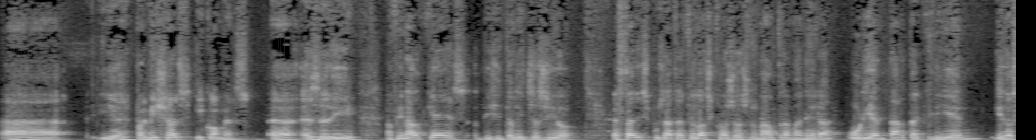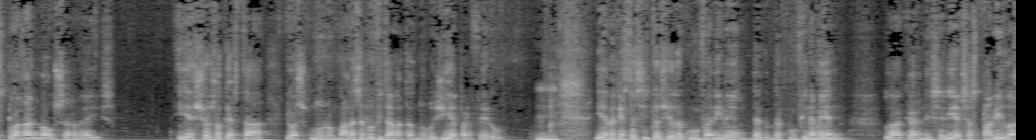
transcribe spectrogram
Uh, I uh, per mi això és e-commerce. Uh, és a dir, al final, què és digitalització? Estar disposat a fer les coses d'una altra manera, orientar-te client i desplegar nous serveis. I això és el que està... Llavors, el normal és aprofitar la tecnologia per fer-ho. Mm. I en aquesta situació de confinament, de, de confinament la carnisseria s'espavila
